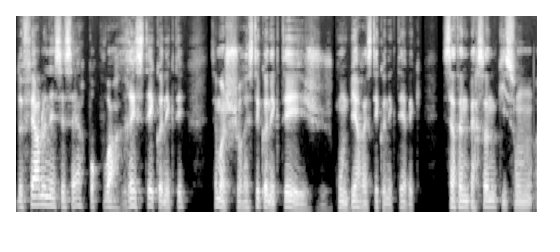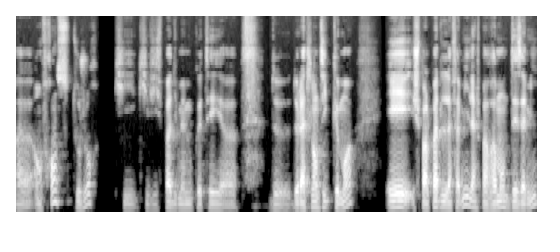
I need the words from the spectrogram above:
de faire le nécessaire pour pouvoir rester connecté? Tu sais, moi, je suis resté connecté et je compte bien rester connecté avec certaines personnes qui sont en France toujours, qui qui vivent pas du même côté de, de l'Atlantique que moi. Et je parle pas de la famille, là, je parle vraiment des amis.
